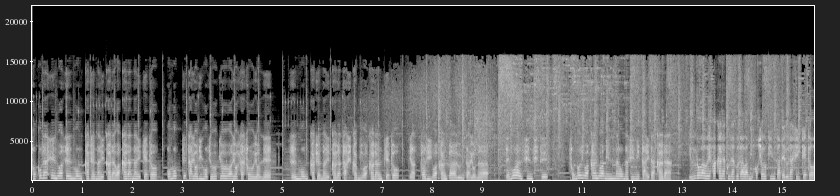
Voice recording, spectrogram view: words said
そこら辺は専門家じゃないからわからないけど、思ってたよりも状況は良さそうよね。専門家じゃないから確かにわからんけど、やっぱり違和感があるんだよな。でも安心して。その違和感はみんな同じみたいだから。ユーロはウェファからクラブ側に保証金が出るらしいけど、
